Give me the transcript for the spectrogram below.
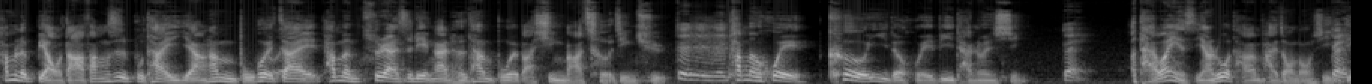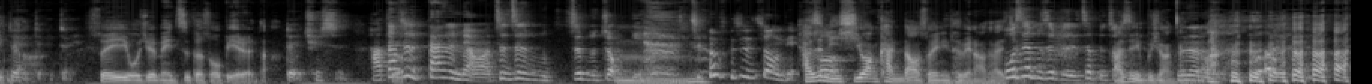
他们的表达方式不太一样，他们不会在，他们虽然是恋爱的，可是他们不会把性把它扯进去。对对对，他们会刻意的回避谈论性。对。啊，台湾也是一样。如果台湾拍这种东西，对对对对，所以我觉得没资格说别人的。对，确实好，但是但是没有，这这不这不是重点，这不是重点。还是你希望看到，所以你特别拿出来？不是不是不是，这不是重点。还是你不喜欢看到？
